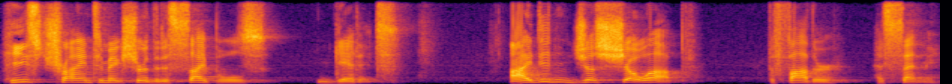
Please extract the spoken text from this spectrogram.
He's trying to make sure the disciples get it. I didn't just show up, the Father has sent me.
